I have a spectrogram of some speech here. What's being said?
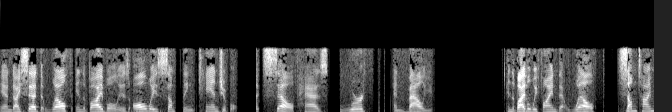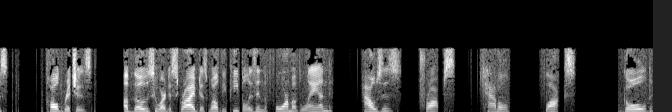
And I said that wealth in the Bible is always something tangible. Itself has worth and value. In the Bible, we find that wealth, sometimes called riches, of those who are described as wealthy people is in the form of land, houses, crops, cattle, flocks, gold,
